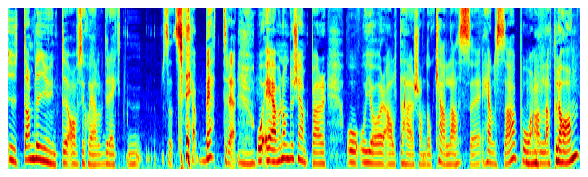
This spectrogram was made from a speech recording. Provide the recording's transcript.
ytan blir ju inte av sig själv direkt så att säga bättre. Mm. Och även om du kämpar och, och, gör allt det här som då kallas eh, hälsa på mm. alla plan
